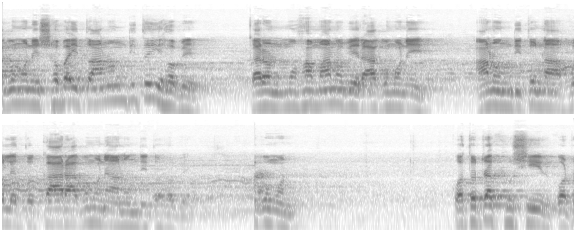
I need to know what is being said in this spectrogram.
আগমনে সবাই তো আনন্দিতই হবে, কারণ মহামানবের আগমনে আনন্দিত না হলে তো কার আগমনে আনন্দিত হবে? আগমন কতটা খুশির, কত,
